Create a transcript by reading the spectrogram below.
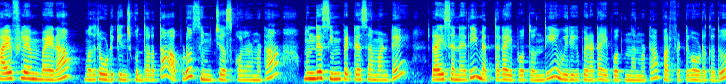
హై ఫ్లేమ్ పైన మొదట ఉడికించుకున్న తర్వాత అప్పుడు సిమ్ చేసుకోవాలన్నమాట. ముందే సిమ్ పెట్టేసామంటే రైస్ అనేది మెత్తగా అయిపోతుంది విరిగిపోయినట్టు అయిపోతుంది అనమాట పర్ఫెక్ట్గా ఉడకదు.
